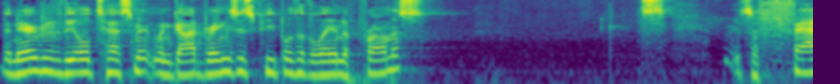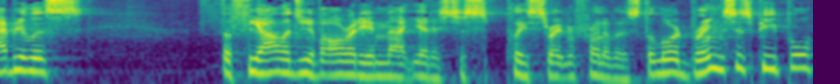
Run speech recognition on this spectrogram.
The narrative of the Old Testament when God brings his people to the land of promise. It's, it's a fabulous the theology of already and not yet is just placed right in front of us. The Lord brings his people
